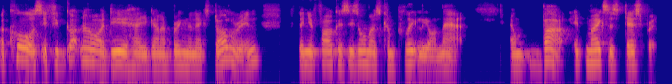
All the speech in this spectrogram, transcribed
Of course, if you've got no idea how you're going to bring the next dollar in, then your focus is almost completely on that. And but it makes us desperate.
